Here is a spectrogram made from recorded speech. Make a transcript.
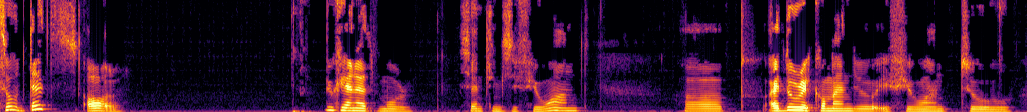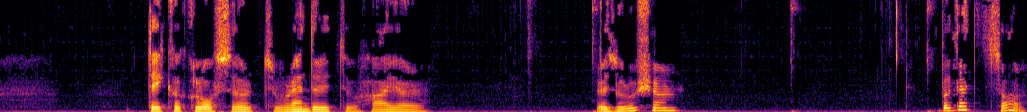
So that's all. You can add more settings if you want. Uh, I do recommend you if you want to take a closer to render it to higher resolution. But that's all.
